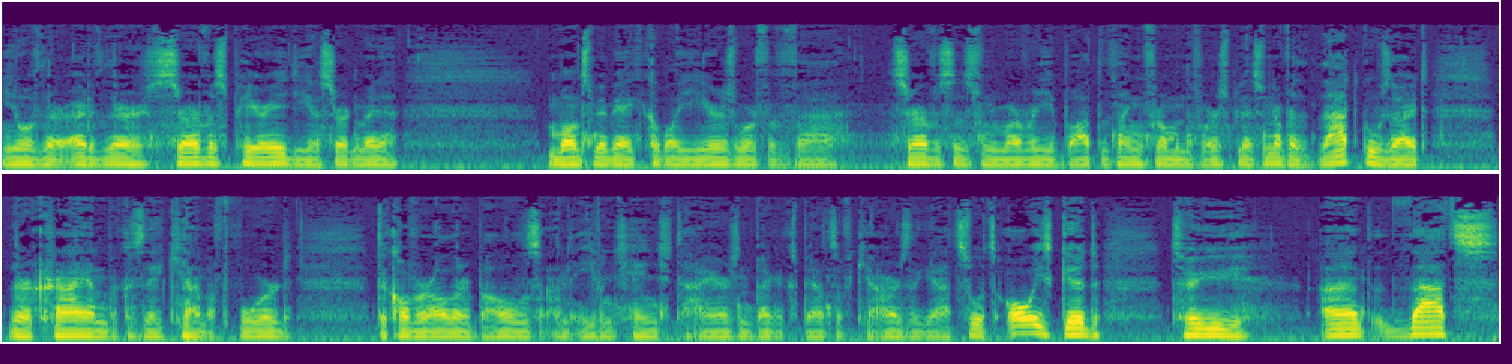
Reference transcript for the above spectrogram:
you know, if they're out of their service period, you get a certain amount of months, maybe a couple of years worth of uh, services from wherever you bought the thing from in the first place. Whenever that goes out, they're crying because they can't afford to cover all their bills and even change tyres and big expensive cars they get. So it's always good to, and that's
